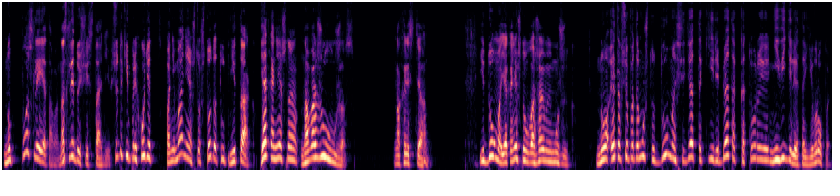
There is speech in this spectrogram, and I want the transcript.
Но после этого, на следующей стадии, все-таки приходит понимание, что что-то тут не так. Я, конечно, навожу ужас на христиан. И дома я, конечно, уважаемый мужик. Но это все потому, что дома сидят такие ребята, которые не видели этой Европы.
